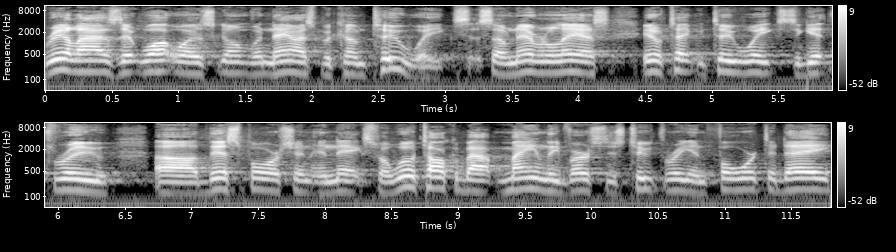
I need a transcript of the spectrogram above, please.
realized that what was going well, now has become two weeks. So, nevertheless, it'll take me two weeks to get through uh, this portion and next. So, we'll talk about mainly verses two, three, and four today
